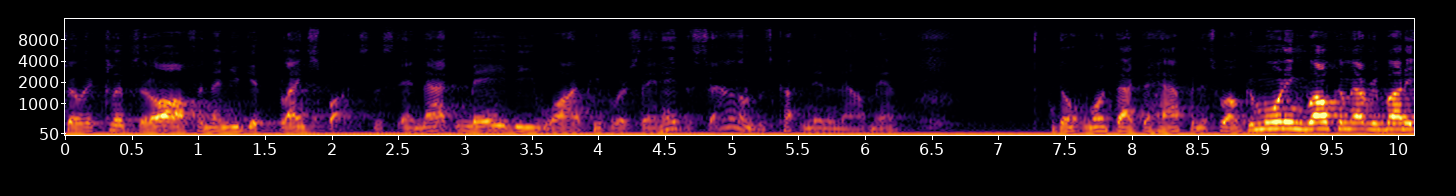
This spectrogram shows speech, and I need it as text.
so it clips it off, and then you get blank spots. This, and that may be why people are saying, hey, the sound was cutting in and out, man. Don't want that to happen as well. Good morning. Welcome, everybody.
